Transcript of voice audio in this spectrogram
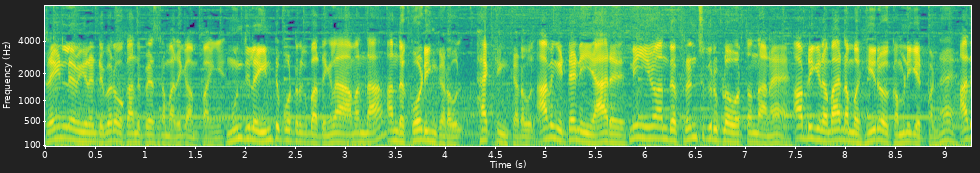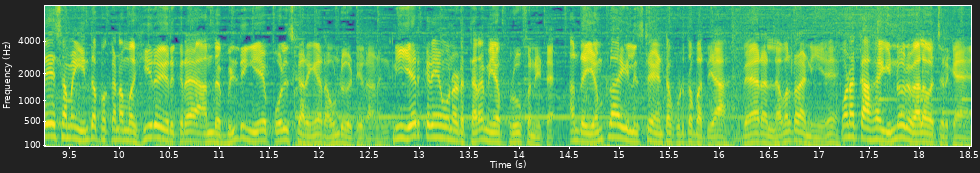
ட்ரெயின்ல இவங்க ரெண்டு பேரும் உட்காந்து பேசுற மாதிரி காமிப்பாங்க. முந்தில இன்ட்டு போட்டுருக்கு பாத்தீங்களா? அவன் தான் அந்த கோடிங் கடவுள் ஹேக்கிங் கடவுள். அவங்கிட்ட நீ யாரு? நீயும் அந்த ஃப்ரெண்ட்ஸ் குரூப்ல ஒருத்தன் தானே? அப்படிங்கிற மாதிரி நம்ம ஹீரோ கம்யூனிகேட் பண்ண? அதே சமயம் இந்த பக்கம் நம்ம ஹீரோ இருக்கிற அந்த பில்டிங்கே போலீஸ்காரங்க ரவுண்டு கட்டிடுறாங்க நீ ஏற்கனவே உன்னோட திறமைய ப்ரூவ் பண்ணிட்ட. அந்த எம்ப்ளாயி லிஸ்ட் என்கிட்ட கொடுத்த பாத்தியா? வேற லெவல்ரா நீ உனக்காக இன்னொரு வேலை வச்சிருக்கேன்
